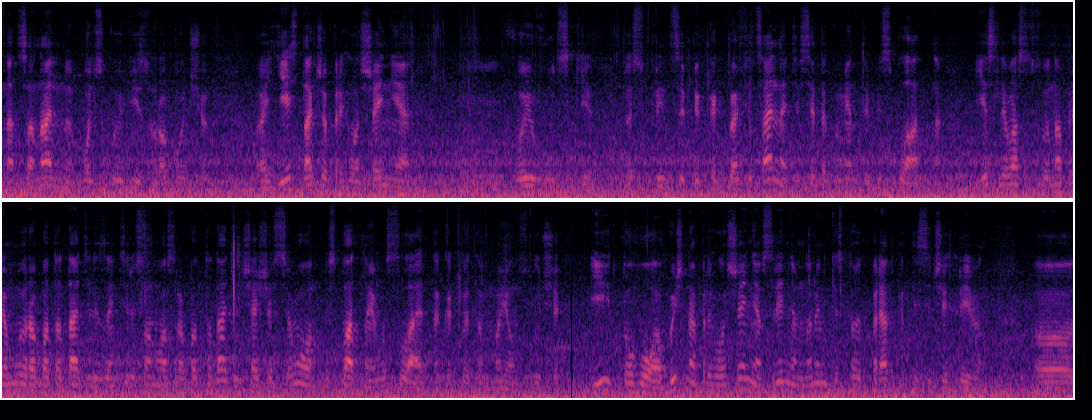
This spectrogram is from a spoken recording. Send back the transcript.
национальную польскую визу рабочую. Э, Есть также приглашения э, воевудские. То есть, в принципе, как бы официально эти все документы бесплатно. Если вас напрямую работодатель заинтересован вас работодатель, чаще всего он бесплатно и высылает, так как это в моем случае. И того, обычное приглашение в среднем на рынке стоит порядка тысячи гривен. Э,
